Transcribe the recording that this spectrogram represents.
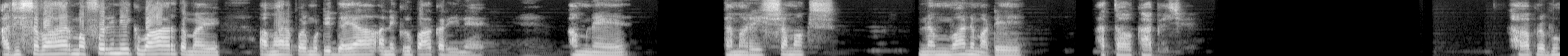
આજે સવારમાં ફરીને એક વાર તમે અમારા પર મોટી દયા અને કૃપા કરીને અમને તમારી સમક્ષ નમવાને માટે આ તક આપી છે. હા પ્રભુ,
